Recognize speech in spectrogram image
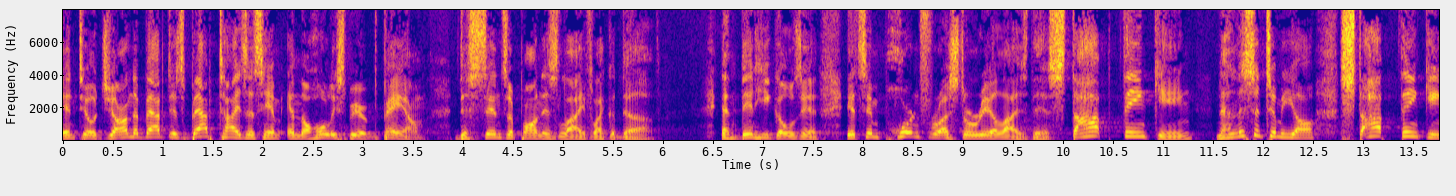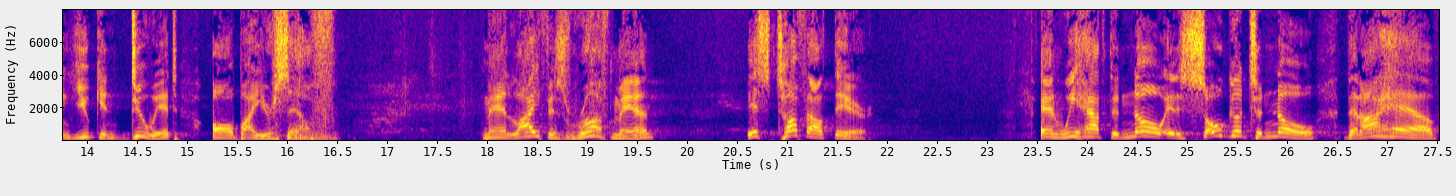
until John the Baptist baptizes him and the Holy Spirit, bam, descends upon his life like a dove. And then he goes in. It's important for us to realize this. Stop thinking, now listen to me, y'all. Stop thinking you can do it all by yourself. Man, life is rough, man. It's tough out there. And we have to know, it is so good to know that I have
